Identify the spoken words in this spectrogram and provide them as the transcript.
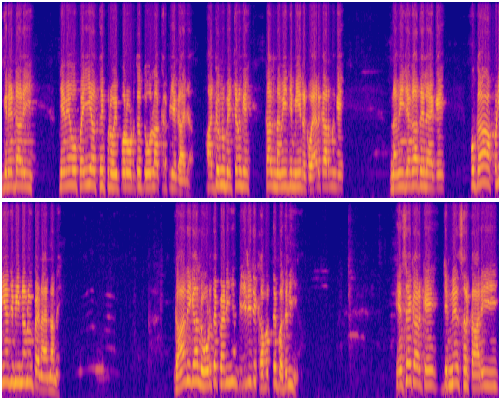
ਗ੍ਰਿਡ ਵਾਲੀ, ਜਿਵੇਂ ਉਹ ਪਈ ਆ ਉੱਥੇ ਫਿਰੋਜ਼ਪੁਰ ਰੋਡ ਤੇ 2 ਲੱਖ ਰੁਪਏ ਗਾਜ ਆ। ਅੱਜ ਉਹਨੂੰ ਵੇਚਣਗੇ ਕੱਲ ਨਵੀਂ ਜ਼ਮੀਨ ਰਿਕੁਆਇਰ ਕਰਨਗੇ, ਨਵੀਂ ਜਗ੍ਹਾ ਤੇ ਲੈ ਕੇ। ਉਹ ਗਾਂ ਆਪਣੀਆਂ ਜ਼ਮੀਨਾਂ ਨੂੰ ਪੈਣਾ ਇਹਨਾਂ ਨੇ। ਗਾਂ ਦੀ ਗਾਂ ਲੋੜ ਤੇ ਪੈਣੀ ਹੈ ਬਿਜਲੀ ਦੀ ਖਪਤ ਤੇ ਵਧਣੀ ਆ। ਇਸੇ ਕਰਕੇ ਜਿੰਨੇ ਸਰਕਾਰੀ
